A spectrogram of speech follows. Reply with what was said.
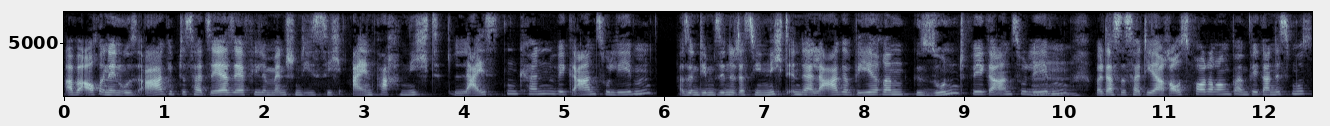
aber auch in den USA gibt es halt sehr, sehr viele Menschen, die es sich einfach nicht leisten können, vegan zu leben. Also in dem Sinne, dass sie nicht in der Lage wären, gesund vegan zu leben, weil das ist halt die Herausforderung beim Veganismus.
